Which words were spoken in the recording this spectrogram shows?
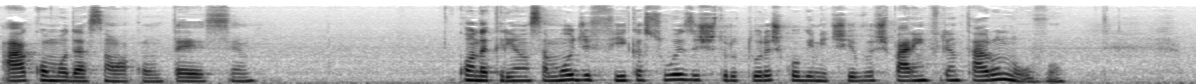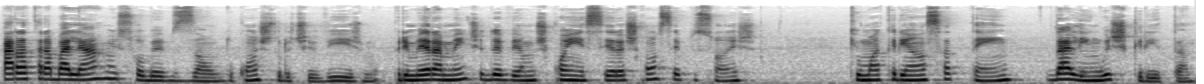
A acomodação acontece quando a criança modifica suas estruturas cognitivas para enfrentar o novo. Para trabalharmos sob a visão do construtivismo, primeiramente devemos conhecer as concepções que uma criança tem da língua escrita.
